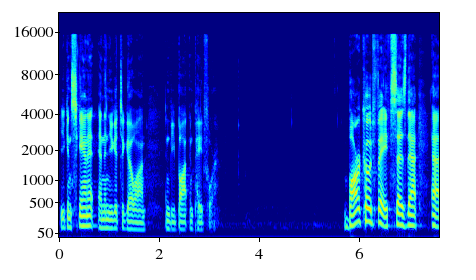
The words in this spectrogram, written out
You can scan it, and then you get to go on and be bought and paid for. Barcode faith says that uh,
